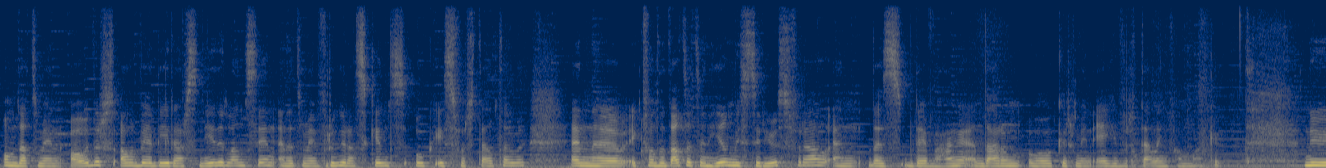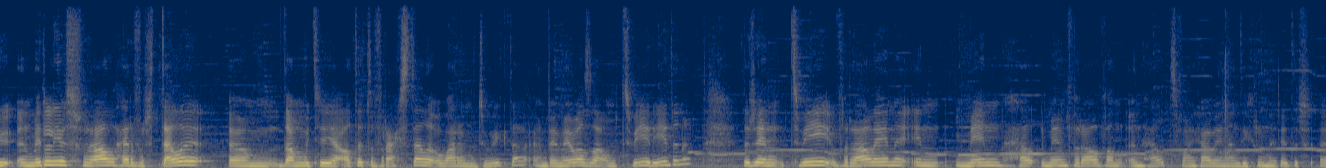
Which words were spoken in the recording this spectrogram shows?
omdat mijn ouders allebei leraars Nederlands zijn en het mij vroeger als kind ook eens verteld hebben. En uh, ik vond het altijd een heel mysterieus verhaal en dat is blijven hangen en daarom wou ik er mijn eigen vertelling van maken. Nu, een middeleeuws verhaal hervertellen, um, dan moet je je altijd de vraag stellen waarom doe ik dat? En bij mij was dat om twee redenen. Er zijn twee verhaallijnen in mijn, mijn verhaal van Een Held van Gawain en de Groene Ridder uh,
